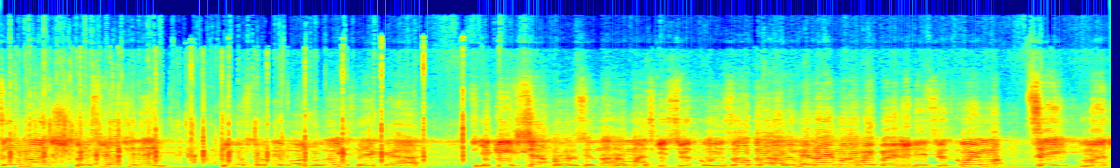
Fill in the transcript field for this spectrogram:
Цей матч присвячений дню спортивного журналіста, яка, який вся прогресивна громадськість святкує завтра, але ми граємо на випередження і святкуємо цей матч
